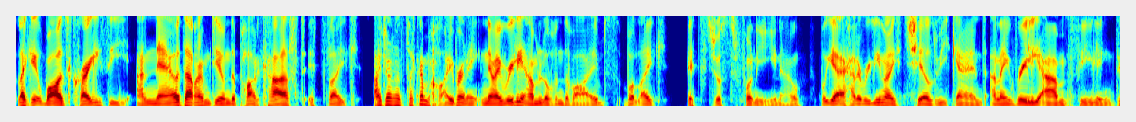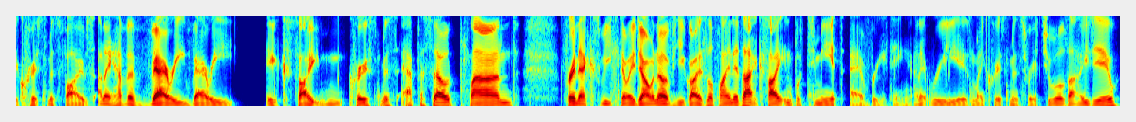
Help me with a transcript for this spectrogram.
Like it was crazy. And now that I'm doing the podcast, it's like I don't know, it's like I'm hibernating. Now I really am loving the vibes, but like it's just funny, you know. But yeah, I had a really nice chilled weekend and I really am feeling the Christmas vibes. And I have a very, very exciting Christmas episode planned for next week. Now, I don't know if you guys will find it that exciting, but to me, it's everything. And it really is my Christmas ritual that I do.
